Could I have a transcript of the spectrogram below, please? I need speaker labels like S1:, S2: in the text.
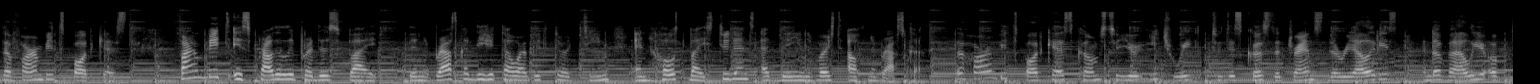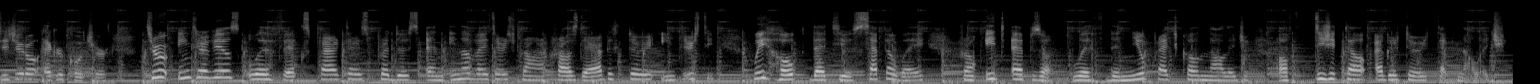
S1: The FarmBits podcast.
S2: FarmBits is proudly produced by the Nebraska Digital Agriculture team and hosted by students at the University of Nebraska.
S1: The FarmBits podcast comes to you each week to discuss the trends, the realities, and the value of digital agriculture.
S2: Through interviews with experts, producers, and innovators from across the agriculture industry, we hope that you step away from each episode with the new practical knowledge of digital agriculture technology.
